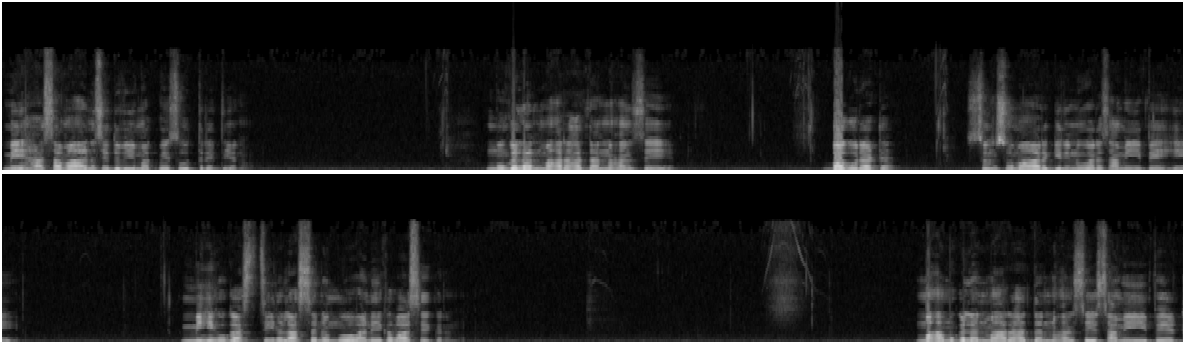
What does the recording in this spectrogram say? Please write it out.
මේ හා සමාන සිදුවීමක් මේ සූත්‍රයේ තියෙනවා. මුගලන් මහරහතන් වහන්සේ බගුරට සුන්සුමාරගිරි නුවර සමීපෙහි මිහිඟු ගස් තියෙන ලස්සන මුව වනයක වාසය කරනවා. මහමුගලන් මහරහතන් වහන්සේ සමීපයට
